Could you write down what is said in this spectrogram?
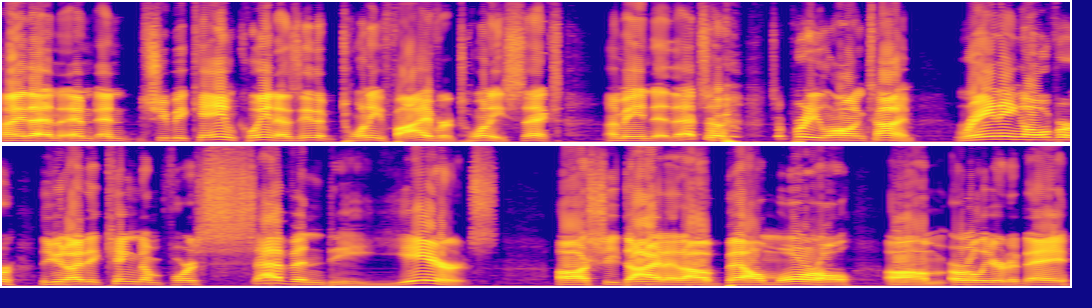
I mean, and, and, and she became queen as either 25 or 26. I mean, that's a, a pretty long time. Reigning over the United Kingdom for 70 years. Uh, she died at uh, Balmoral um, earlier today.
